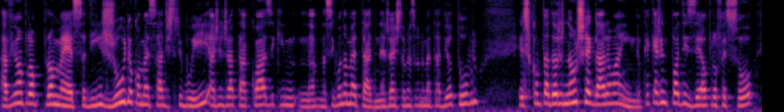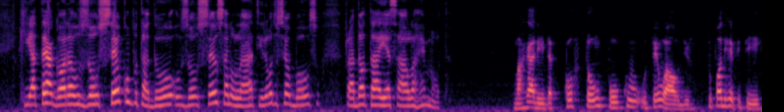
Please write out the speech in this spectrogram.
Havia uma promessa de em julho começar a distribuir, a gente já está quase que na, na, segunda metade, né? já estamos na segunda metade de outubro. Esses computadores não chegaram ainda. O que, é que a gente pode dizer ao professor que até agora usou o seu computador, usou o seu celular, tirou do seu bolso para adotar aí essa aula remota. Margarida, cortou um pouco o teu áudio. Tu pode repetir?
